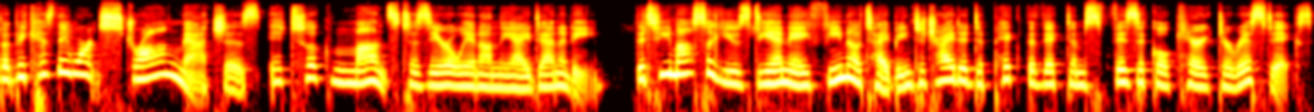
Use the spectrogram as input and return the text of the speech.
But because they weren't strong matches, it took months to zero in on the identity. The team also used DNA phenotyping to try to depict the victim's physical characteristics.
